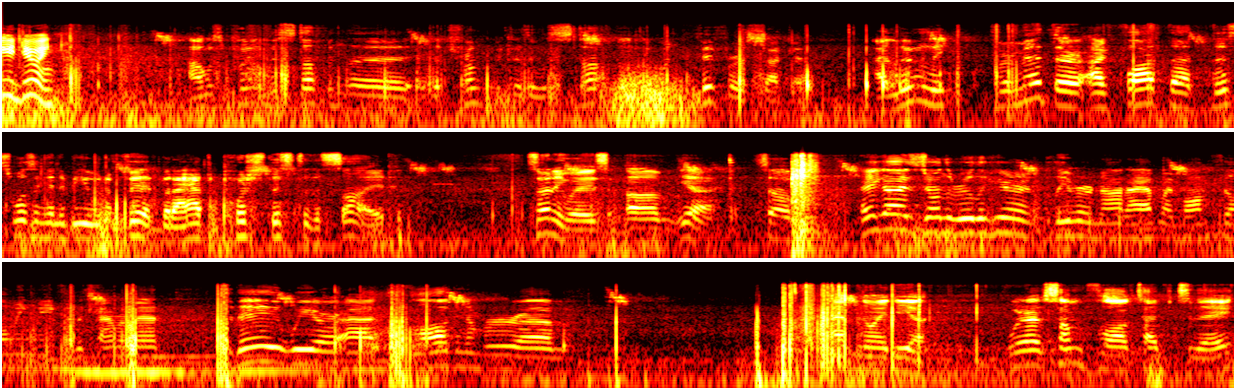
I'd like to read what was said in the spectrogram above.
are you doing? I was putting the stuff in the in the trunk because it was stuck. It wouldn't fit for a second. I literally, for a minute there, I thought that this wasn't going to be able to fit, but I had to push this to the side. So, anyways, um, yeah. So, hey guys, John the Ruler here, and believe it or not, I have my mom filming me for the cameraman. Today we are at vlog number. Um, I have no idea. We're at some vlog type today.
